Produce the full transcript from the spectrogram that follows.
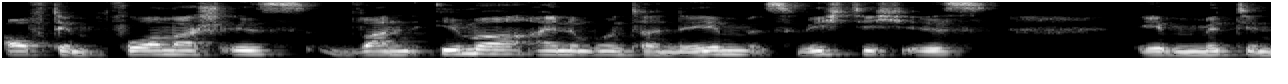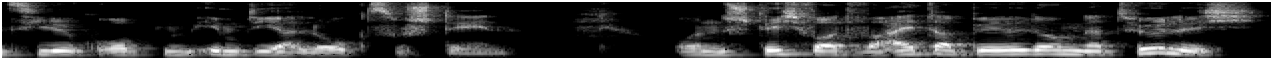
auf dem Vormarsch ist, wann immer einem Unternehmen es wichtig ist, eben mit den Zielgruppen im Dialog zu stehen. Und Stichwort Weiterbildung, natürlich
